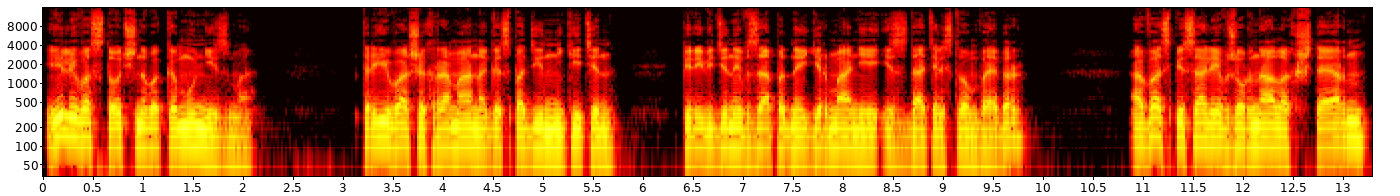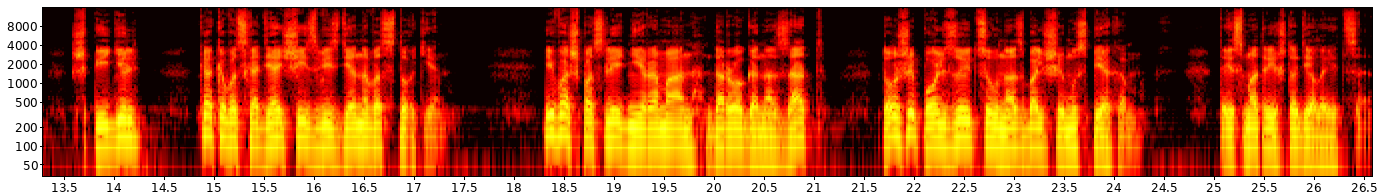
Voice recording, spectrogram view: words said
или восточного коммунизма. Три ваших романа, господин Никитин, переведены в Западной Германии издательством «Вебер», о вас писали в журналах «Штерн», «Шпигель», как о восходящей звезде на Востоке. И ваш последний роман «Дорога назад» тоже пользуется у нас большим успехом. Ты смотри, что делается.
